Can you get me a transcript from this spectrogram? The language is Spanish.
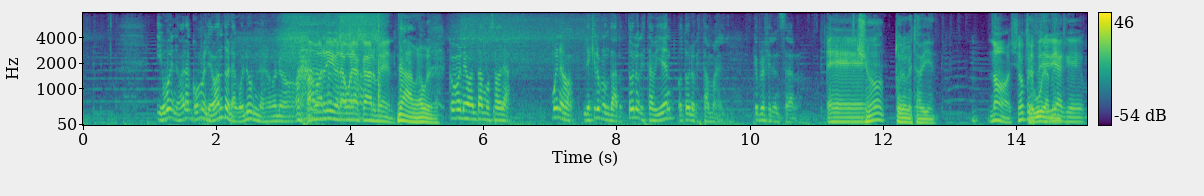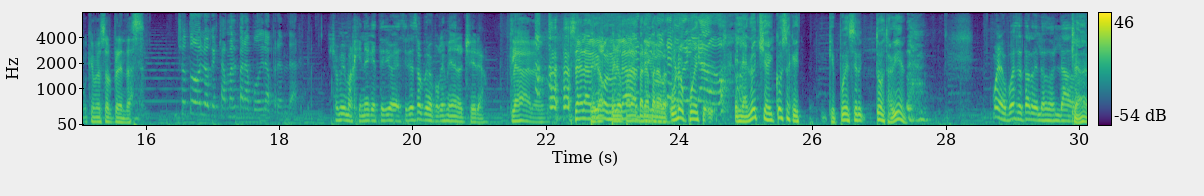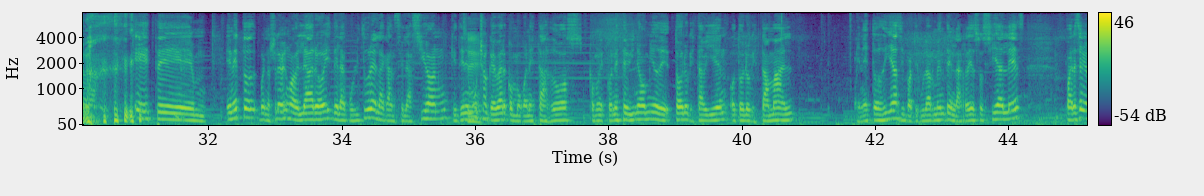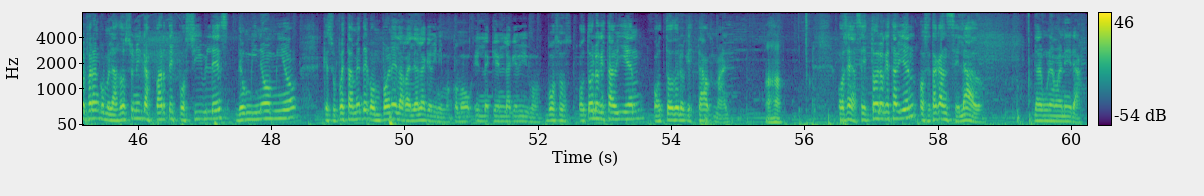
Y bueno, ahora, ¿cómo levanto la columna o no? Vamos arriba la abuela Carmen. Nada, una abuela. ¿Cómo levantamos ahora? Bueno, les quiero preguntar, ¿todo lo que está bien o todo lo que está mal? ¿Qué prefieren ser? Eh, Yo, todo lo que está bien. No, yo preferiría que, Seguramente. que me sorprendas. Yo todo lo que está mal para poder aprender. Yo me imaginé que este iba a decir eso, pero porque es medianochera. Claro. Ya la vi Pero, con un pero para, para, para, látigo. Uno puede. En la noche hay cosas que, que pueden ser. Todo está bien. Bueno, puedes estar de los dos lados. Claro. ¿no? Este, en esto, bueno, yo les vengo a hablar hoy de la cultura de la cancelación, que tiene Sí. mucho que ver como con estas dos, como con este binomio de todo lo que está bien o todo lo que está mal. En estos días y particularmente en las redes sociales, parece que fueran como las dos únicas partes posibles de un binomio que supuestamente compone la realidad en la que vinimos, como en la que, en la que vivimos. Vos sos o todo lo que está bien o todo lo que está mal. Ajá. O sea, se es todo lo que está bien o se está cancelado, de alguna manera.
